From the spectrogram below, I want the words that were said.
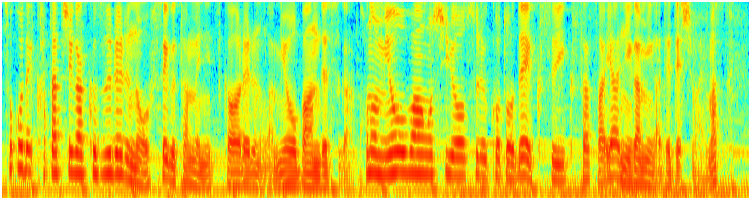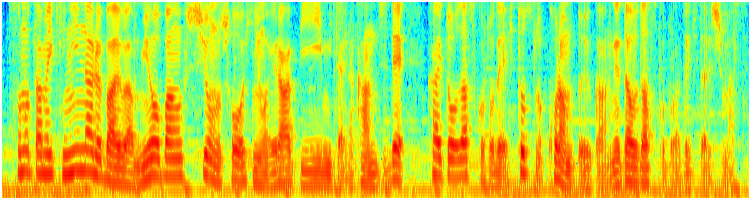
そこで形が崩れるのを防ぐために使われるのが明板ですがこの明板を使用することで薬臭さや苦味が出てしまいます。そのため気になる場合は明板不使用の商品を選びみたいな感じで回答を出すことで一つのコラムというかネタを出すことができたりします。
